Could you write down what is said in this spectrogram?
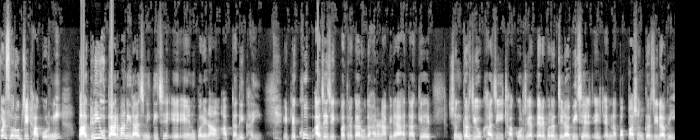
પણ સ્વરૂપજી ઠાકોરની પાઘડી ઉતારવાની રાજનીતિ છે એ એનું પરિણામ આપતા દેખાઈ. એટલે ખૂબ આજે જ એક પત્રકાર ઉદાહરણ આપી રહ્યા હતા કે શંકરજી ઓખાજી ઠાકોર જે અત્યારે ભરતજી ડાભી છે એમના પપ્પા શંકરજી ડાભી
